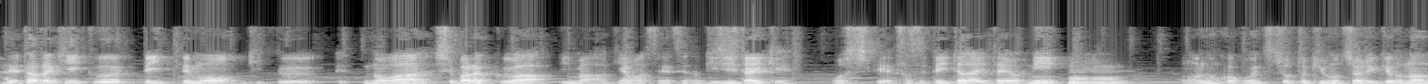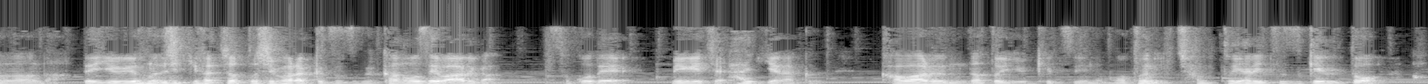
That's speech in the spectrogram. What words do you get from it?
で、ただ聞くって言っても、聞くのは、しばらくは、今、秋山先生の疑似体験をして、させていただいたように、うんうん、なんかこいつちょっと気持ち悪いけど、なんだなんだっていうような時期はちょっとしばらく続く可能性はあるが、そこでめげちゃいけなく、変わるんだという決意のもとにちゃんとやり続けると、あ、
